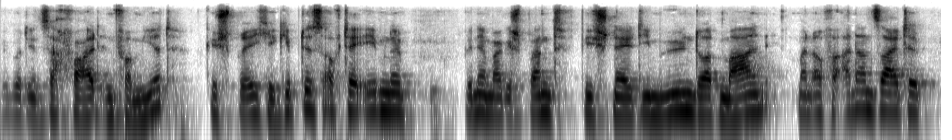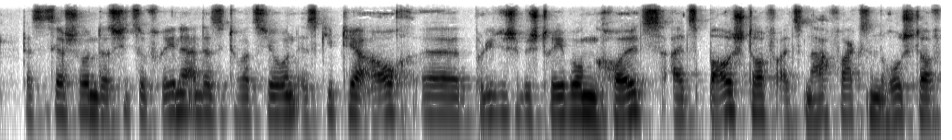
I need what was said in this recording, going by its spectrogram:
über den Sachverhalt informiert. Gespräche gibt es auf der Ebene. Bin ja mal gespannt, wie schnell die Mühlen dort malen. Meine, auf der anderen Seite das ist ja schon das Schizophrene an der Situation. Es gibt ja auch äh, politische Bestrebungen, Holz als Baustoff, als nachwachsenden Rohstoff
